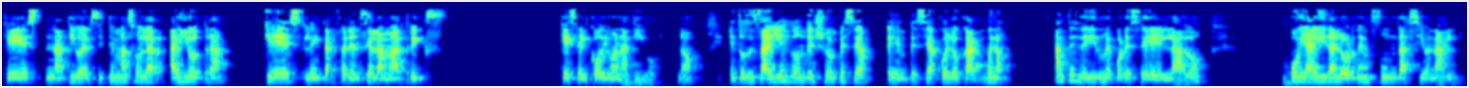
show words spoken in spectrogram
que es nativa del sistema solar, hay otra que es la interferencia a la matrix, que es el código nativo, ¿no? Entonces ahí es donde yo empecé a, empecé a colocar, bueno, antes de irme por ese lado, voy a ir al orden fundacional.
